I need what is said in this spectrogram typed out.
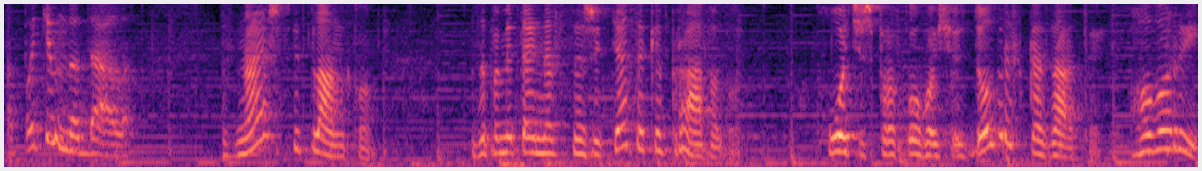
а потім додала. Знаєш, Світланко, запам'ятай на все життя таке правило. Хочеш про когось щось добре сказати? Говори.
